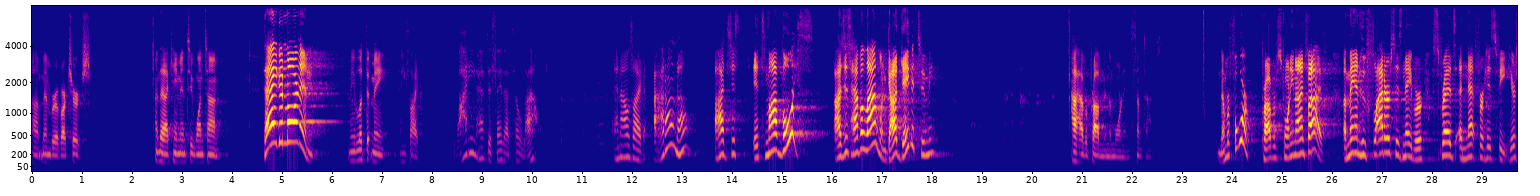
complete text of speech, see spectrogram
uh, member of our church that I came into one time. Hey, good morning. And he looked at me and he's like, Why do you have to say that so loud? And I was like, I don't know. I just, it's my voice. I just have a loud one. God gave it to me. I have a problem in the morning sometimes. Number four, Proverbs 29 5. A man who flatters his neighbor spreads a net for his feet. Here's,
